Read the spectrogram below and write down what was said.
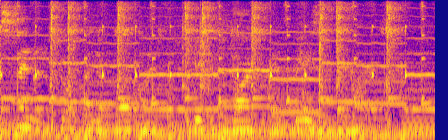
descendant of Togo in their bloodline because the dogs have amazing big hearts.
